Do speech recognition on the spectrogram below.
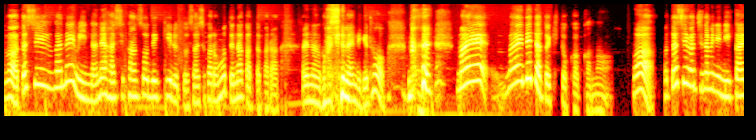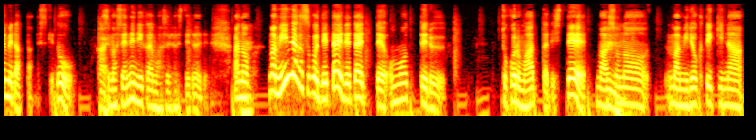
は私がね、みんなね、走、完走できると最初から思ってなかったから、あれなのかもしれないんだけど、前、前、前出た時とかかなは、私はちなみに2回目だったんですけど、はい。すいませんね、2回も走らせていただいて。あの、うんまあ、みんながすごい出たい出たいって思ってるところもあったりして、まあ、うんその、まあ、魅力的な、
